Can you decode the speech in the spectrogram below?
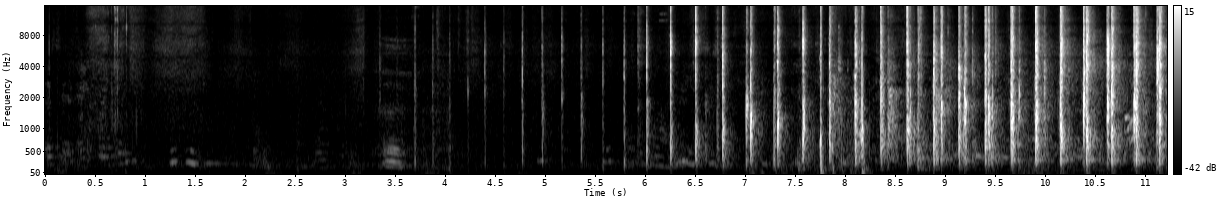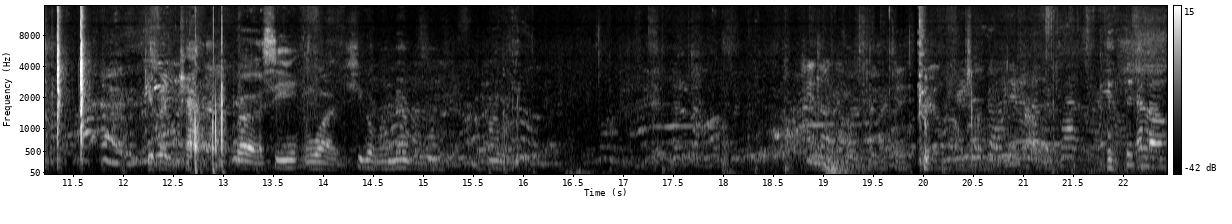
that's it. Any questions? Give it a chat. Bro, see, what? She gonna remember me. I promise. Hello.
